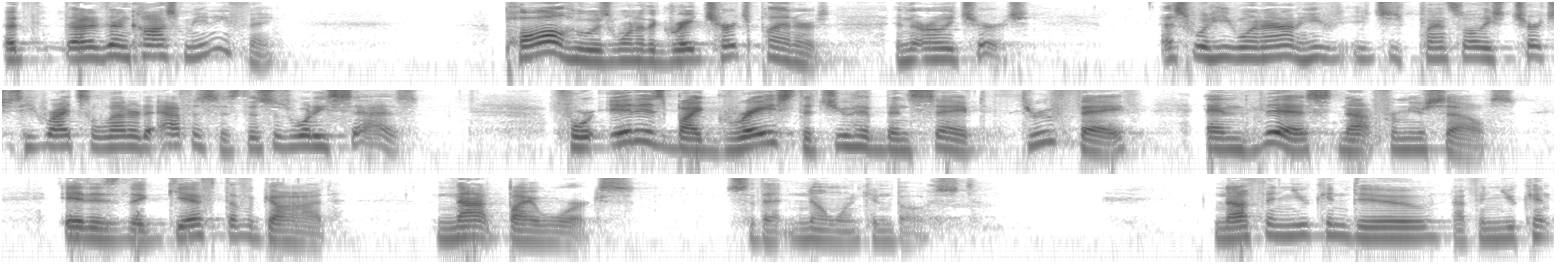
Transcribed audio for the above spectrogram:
That, that doesn't cost me anything. Paul, who was one of the great church planters in the early church, that's what he went out and he, he just plants all these churches. He writes a letter to Ephesus. This is what he says For it is by grace that you have been saved through faith, and this not from yourselves. It is the gift of God, not by works, so that no one can boast. Nothing you can do, nothing you can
